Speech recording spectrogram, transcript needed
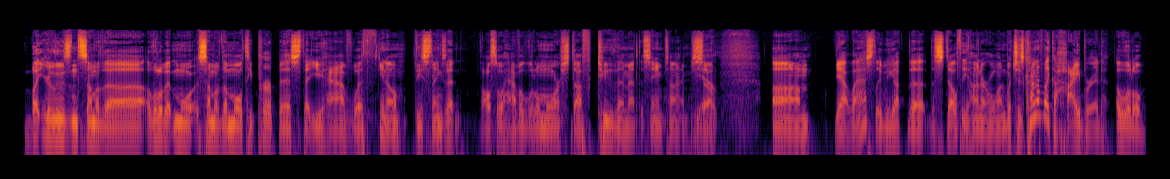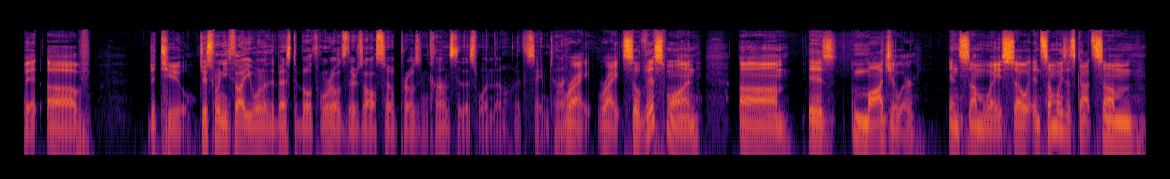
but you're losing some of the a little bit more some of the multi-purpose that you have with you know these things that also have a little more stuff to them at the same time. So, um, yeah, lastly, we got the the Stealthy Hunter one, which is kind of like a hybrid, a little bit of the two. Just when you thought you wanted the best of both worlds, there's also pros and cons to this one, though. At the same time, Right, right. So this one um, is modular in some ways. So in some ways, it's got some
